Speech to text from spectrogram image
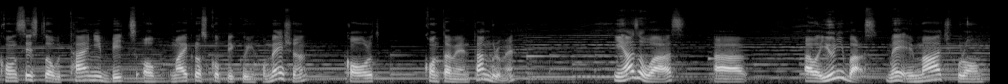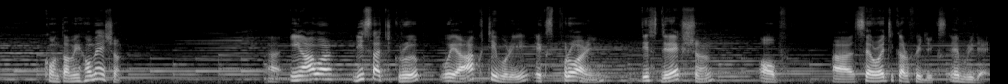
consists of tiny bits of microscopic information called quantum entanglement. In other words, uh, our universe may emerge from quantum information. Uh, in our research group, we are actively exploring this direction of uh, theoretical physics every day.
